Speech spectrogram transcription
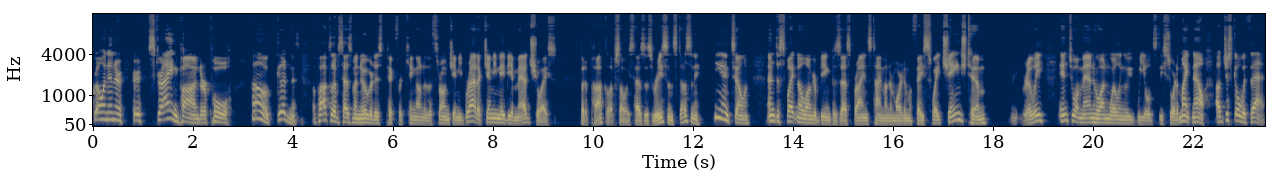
growing in her, her scrying pond or pool. Oh, goodness. Apocalypse has maneuvered his pick for king under the throne, Jamie Braddock. Jamie may be a mad choice, but Apocalypse always has his reasons, doesn't he? He ain't telling. And despite no longer being possessed, Brian's time under Morgan Le Fay's sway changed him, really, into a man who unwillingly wields the sword of might. Now, I'll just go with that.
